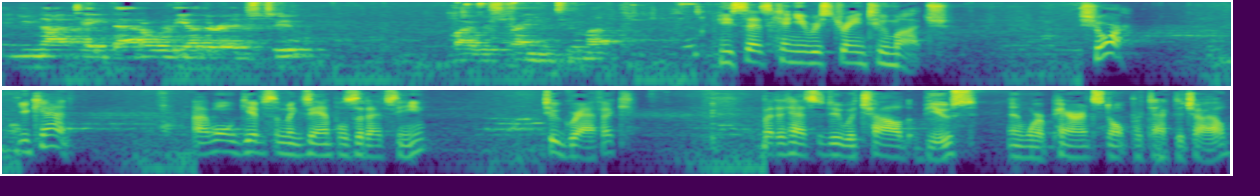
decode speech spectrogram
Can you not take that over the other edge too? By restraining too much? He says, Can you restrain too much? Sure, you can. I won't give some examples that I've seen, too graphic, but it has to do with child abuse and where parents don't protect a child.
